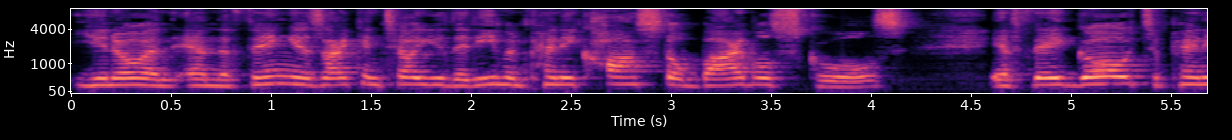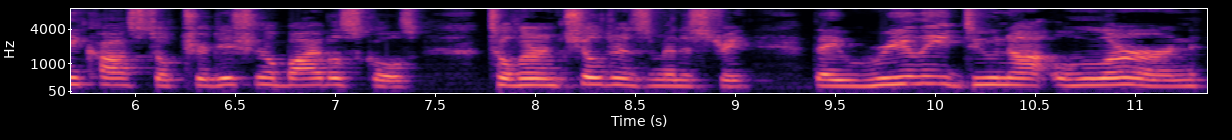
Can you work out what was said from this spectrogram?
you know, and and the thing is, I can tell you that even Pentecostal Bible schools if they go to Pentecostal traditional Bible schools to learn children's ministry, they really do not learn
